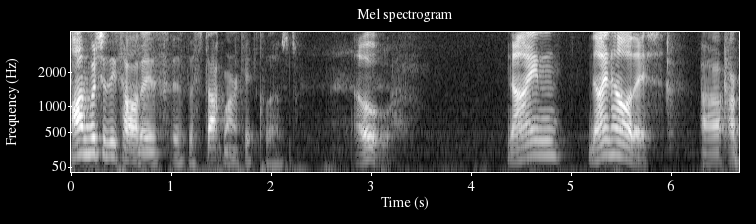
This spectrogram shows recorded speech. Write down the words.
On which of these holidays is the stock market closed? Oh. Nine nine holidays. Uh, are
